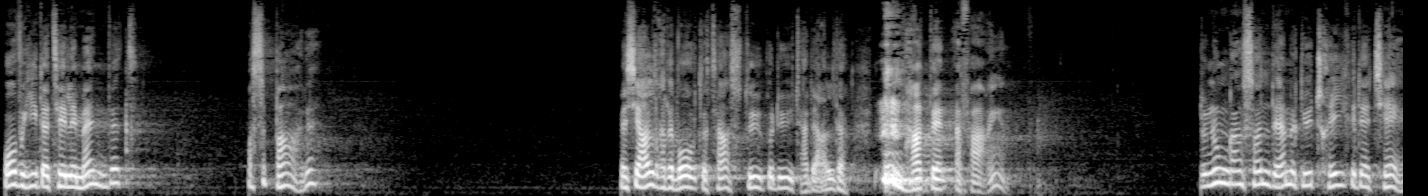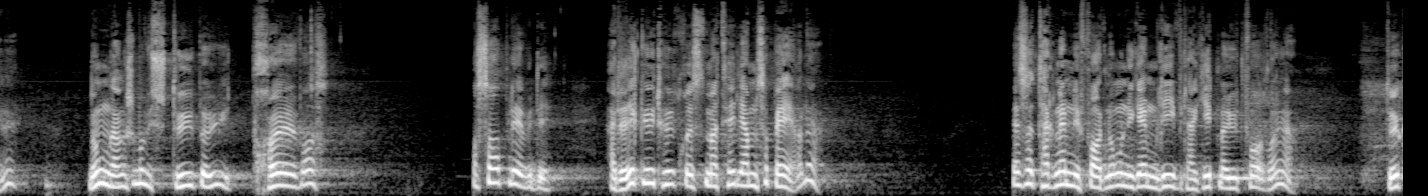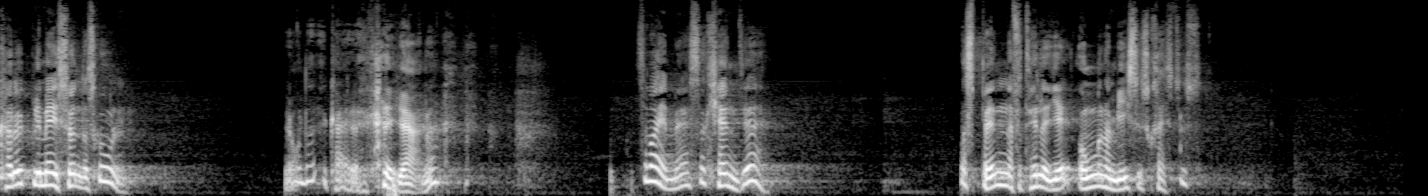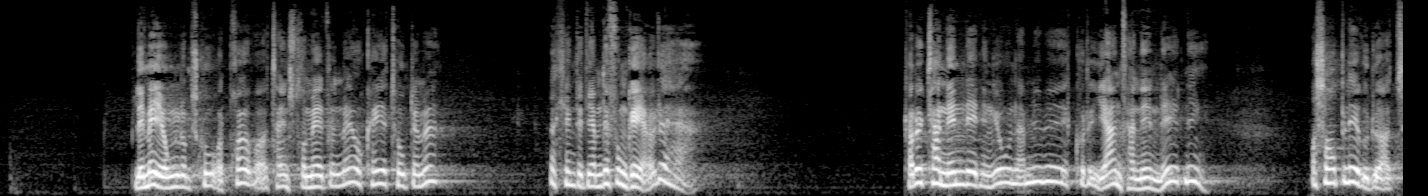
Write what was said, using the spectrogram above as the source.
Overgi deg til elementet. Og så bade. Hvis jeg aldri hadde våget å ta stupet ut, hadde jeg aldri hatt den erfaringen. Det er noen ganger sånn det er med Guds rike, det er tjene. Noen ganger så må vi stupe ut, prøve oss. Og så opplever de er det det Gud utruster meg til, ja, men så bærer det. Jeg er så takknemlig for at noen gjennom livet har gitt meg utfordringer. Du, kan du ikke bli med i søndagsskolen? Jo, det kan jeg, kan jeg gjerne. Så var jeg med, så kjente jeg Det var spennende å fortelle ungene om Jesus Kristus. Bli med i ungdomskoret. Prøv å ta instrumentene med. Ok, jeg tok det med. Så kjente jeg at det fungerer, jo, det her. Kan du ikke ta en innledning? Jo, nemlig, jeg kunne gjerne ta en innledning. Og så opplever du at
